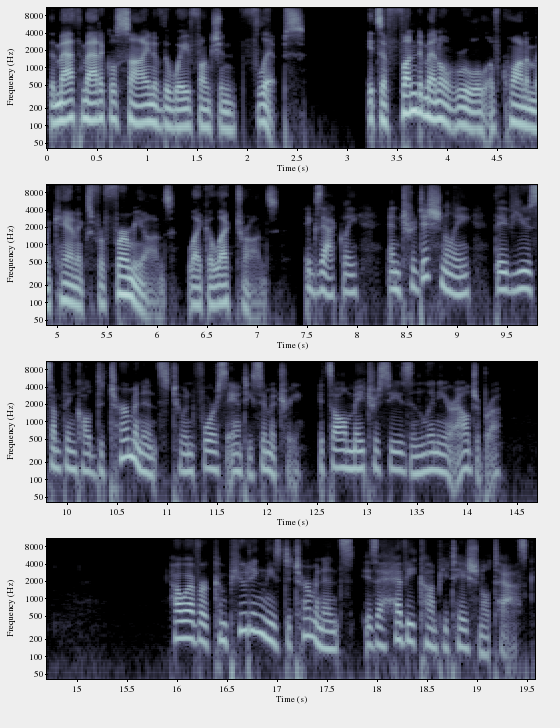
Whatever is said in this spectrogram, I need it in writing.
the mathematical sign of the wave function flips. It's a fundamental rule of quantum mechanics for fermions, like electrons. Exactly, and traditionally, they've used something called determinants to enforce antisymmetry. It's all matrices in linear algebra. However, computing these determinants is a heavy computational task.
